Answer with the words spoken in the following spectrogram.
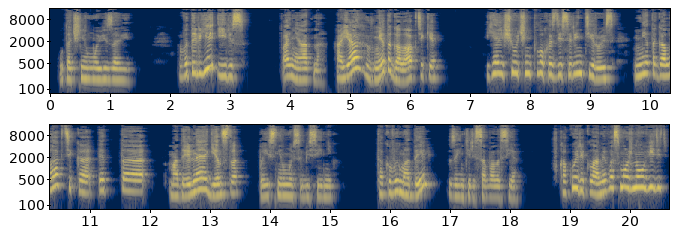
— уточнил мой визави. «В ателье «Ирис». «Понятно. А я в метагалактике». «Я еще очень плохо здесь ориентируюсь. Метагалактика — это...» «Модельное агентство», — пояснил мой собеседник. «Так вы модель?» — заинтересовалась я. «В какой рекламе вас можно увидеть?»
